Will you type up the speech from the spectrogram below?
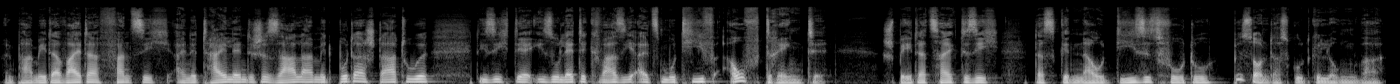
Ein paar Meter weiter fand sich eine thailändische Sala mit Buddha-Statue, die sich der Isolette quasi als Motiv aufdrängte. Später zeigte sich, dass genau dieses Foto besonders gut gelungen war.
